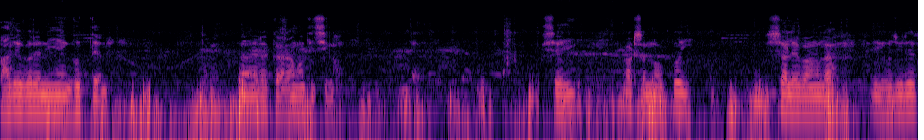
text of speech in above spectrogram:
হাতে করে নিয়ে ঘুরতেন। তার একটা কারামতি ছিল। সেই আটশো নব্বই সালে বাংলা এই হুজুরের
